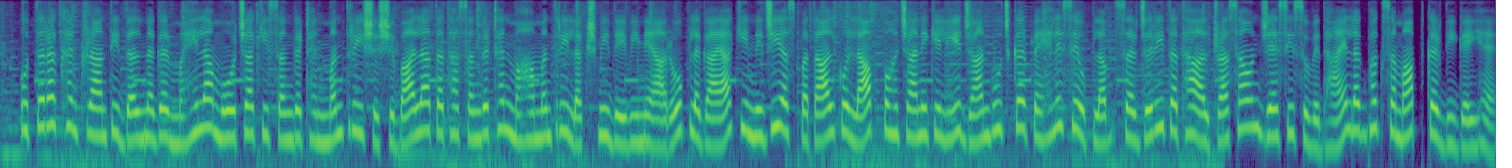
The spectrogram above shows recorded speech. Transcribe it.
उत्तराखंड क्रांति दल नगर महिला मोर्चा की संगठन मंत्री शशिबाला तथा संगठन महामंत्री लक्ष्मी देवी ने आरोप लगाया कि निजी अस्पताल को लाभ पहुँचाने के लिए जानबूझकर पहले से उपलब्ध सर्जरी तथा अल्ट्रासाउंड जैसी सुविधाएँ लगभग समाप्त कर दी गई है।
